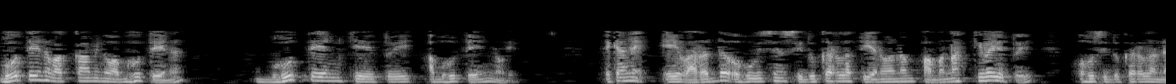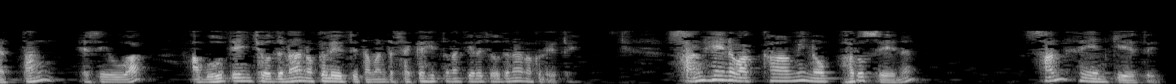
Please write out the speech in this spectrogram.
භූතේන වක්කාමිනෝ අභූතේන භූතේන් කියතුයි අභූතේන් නොවේ. ඒ කියන්නේ ඒ වරද ඔහු විසින් සිදු කරලා තියනවා නම් පමණක් කිව යුතුයි. ඔහු සිදු කරලා නැත්නම් එසේ වූවා අභූතෙන් චෝදනා නොකළ යුතුයි. Tamanට සැක හිතුණා කියලා චෝදනා නොකළ යුතුයි. සංහේන වක්කාමි නොපරුසේන සංහේන් කියතුයි.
